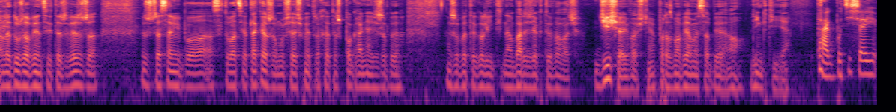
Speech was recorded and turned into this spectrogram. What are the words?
ale dużo więcej też wiesz, że, że czasami była sytuacja taka, że musiałeś mnie trochę też poganiać, żeby, żeby tego LinkedIna bardziej aktywować. Dzisiaj właśnie porozmawiamy sobie o LinkedInie. Tak, bo dzisiaj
